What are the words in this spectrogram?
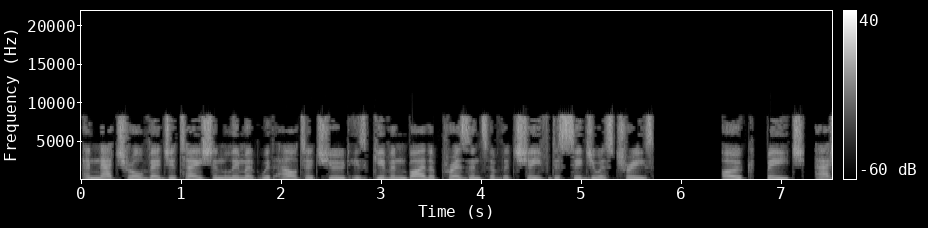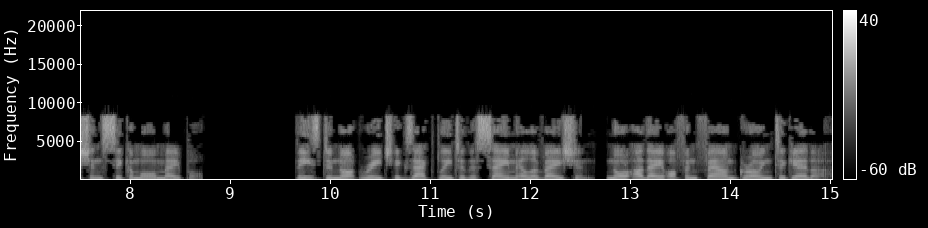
A natural vegetation limit with altitude is given by the presence of the chief deciduous trees, oak, beech, ash and sycamore maple. These do not reach exactly to the same elevation, nor are they often found growing together,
